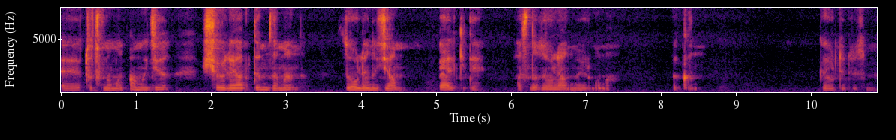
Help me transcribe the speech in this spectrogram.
e, tutmamın amacı şöyle yaptığım zaman zorlanacağım belki de. Aslında zorlanmıyorum ama. Bakın. Gördünüz mü?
